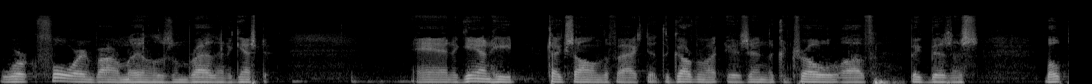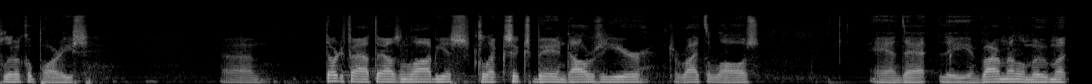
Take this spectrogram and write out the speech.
work for environmentalism rather than against it? And again, he takes on the fact that the government is in the control of big business, both political parties. Um, 35,000 lobbyists collect $6 billion a year to write the laws, and that the environmental movement,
